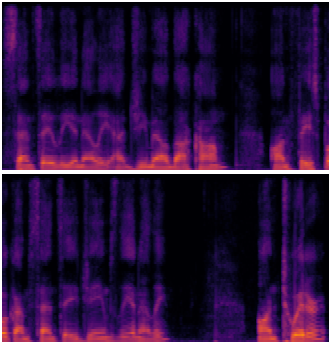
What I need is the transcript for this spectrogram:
senseileonelli at gmail.com. On Facebook, I'm Sensei James Leonelli. On Twitter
